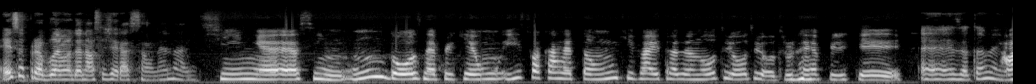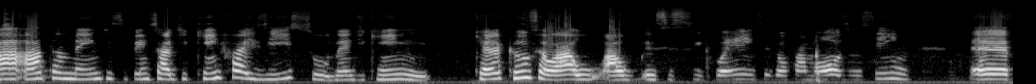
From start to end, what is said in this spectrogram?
Esse é o problema da nossa geração, né, Nai? Sim, é assim, um dos, né? Porque um, isso acarreta um que vai trazendo outro e outro e outro, né? Porque. É, exatamente. Há, há também de se pensar de quem faz isso, né? De quem quer cancelar o, esses influencers ou famosos, assim. É,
